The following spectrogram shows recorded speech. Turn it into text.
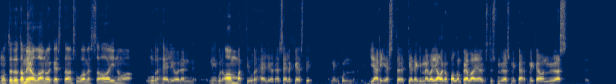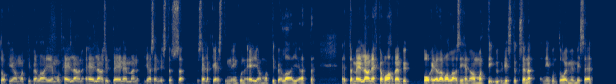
Mutta tota, me ollaan oikeastaan Suomessa ainoa urheilijoiden, niin kuin ammattiurheilijoiden selkeästi niin kuin järjestö. Et tietenkin meillä on jalkapallon pelaajayhdistys myös, mikä, mikä on myös toki ammattipelaajia, mutta heillä on, heillä on sitten enemmän jäsenistössä selkeästi niin kuin ei-ammattipelaajia, että, että meillä on ehkä vahvempi pohja tavallaan siihen ammattiyhdistyksenä niin kuin toimimiseen,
